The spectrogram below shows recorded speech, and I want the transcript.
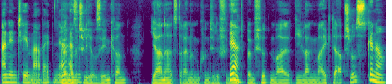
an den Themen arbeiten. Ja? Weil man also, natürlich auch sehen kann, Jana hat dreimal mit dem Kunden telefoniert. Ja. Beim vierten Mal gelang Mike der Abschluss. Genau.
